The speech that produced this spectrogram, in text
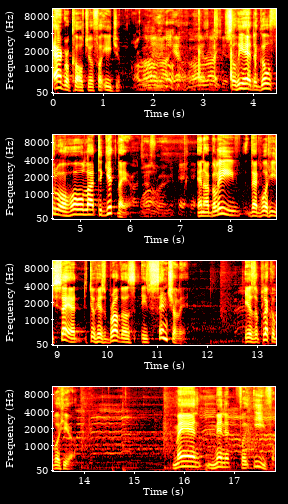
Agriculture for Egypt. All right. All right. So he had to go through a whole lot to get there. And I believe that what he said to his brothers essentially is applicable here. Man meant it for evil,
